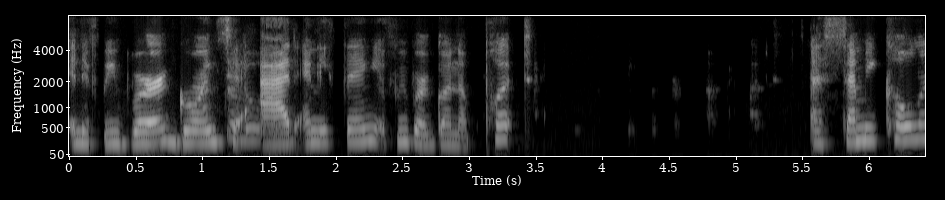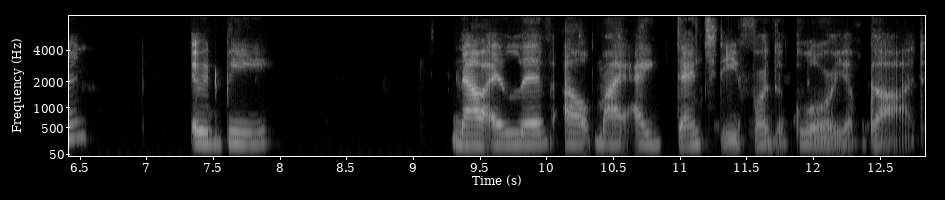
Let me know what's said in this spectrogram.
And if we were going Absolutely. to add anything, if we were going to put a semicolon, it would be now I live out my identity for the glory of God.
